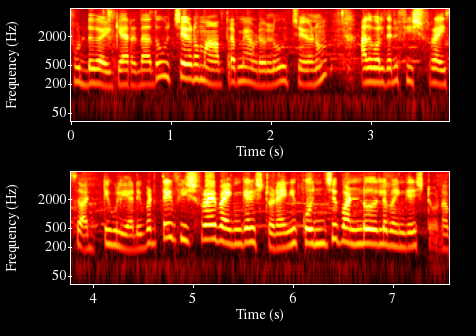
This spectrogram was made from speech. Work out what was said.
ഫുഡ് കഴിക്കാറുണ്ട്. അത് ഉച്ചയൂണ് മാത്രമേ അവിടെ ഉള്ളൂ. ഉച്ചയൂണും അതുപോലെ തന്നെ ഫിഷ് ഫ്രൈസും അടിപൊളിയാണ്. ഇവിടുത്തെ ഫിഷ് ഫ്രൈ ഭയങ്കര ഇഷ്ടമാണ്. എനിക്ക് കൊഞ്ച് പണ്ട് മുതൽ ഭയങ്കര ഇഷ്ടമാണ്.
